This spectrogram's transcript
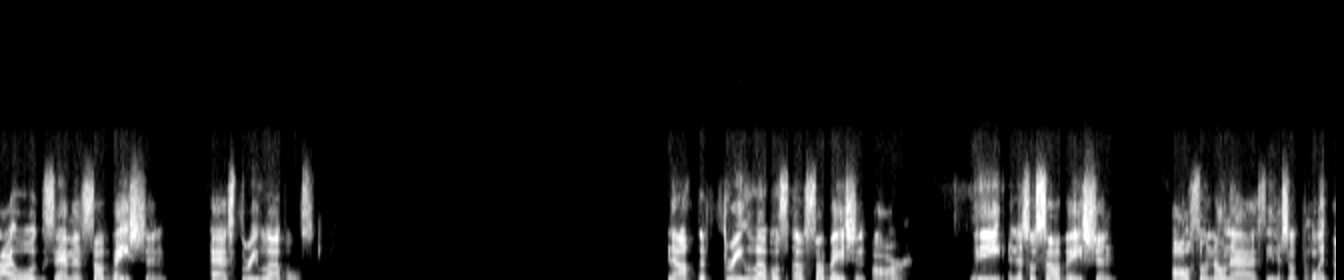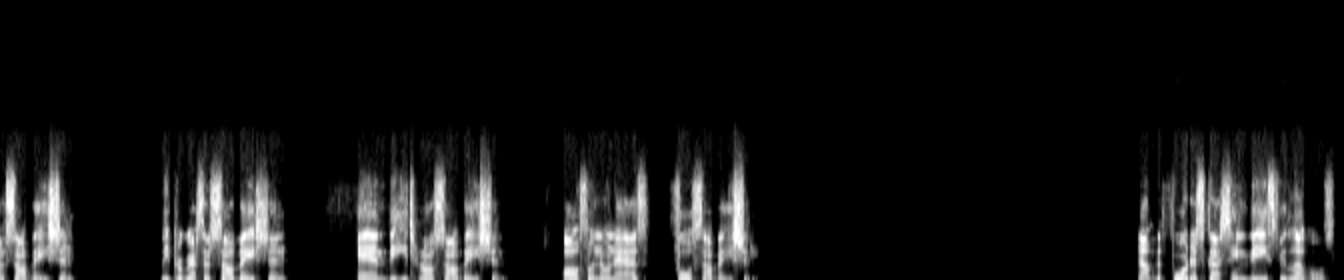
I will examine salvation as three levels. Now, the three levels of salvation are the initial salvation, also known as the initial point of salvation, the progressive salvation, and the eternal salvation, also known as full salvation. Now, before discussing these three levels,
